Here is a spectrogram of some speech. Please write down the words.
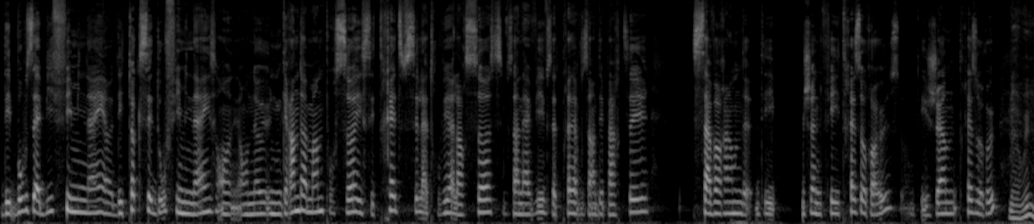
des beaux habits féminins, des tuxedos féminins. On, on, a une grande demande pour ça et c'est très difficile à trouver. Alors ça, si vous en avez, vous êtes prêt à vous en départir, ça va rendre des jeunes filles très heureuses, des jeunes très heureux. Ben oui.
